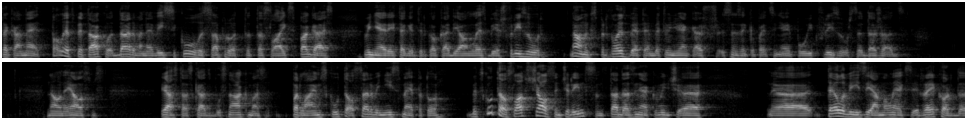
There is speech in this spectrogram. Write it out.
tā kā nē, paliec pie tā, ko dara, vai ne? Visi cool, es saprotu, tas laiks pagājis. Viņai arī tagad ir kaut kāda jauna lesbiešu frizūra Nav nekas pret lesbietēm, bet viņi vienkārši, es nezinu, kāpēc viņai puiku frizūras ir dažādas. Nav ne jausmas. Jāstāsta, kāds būs nākamais. Par laimi skutels ar viņu izsmēja par to. Bet skutels labs čels, viņš ir interesants tādā ziņā, ka viņš uh, uh, televīzijā, man liekas, ir rekorda,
